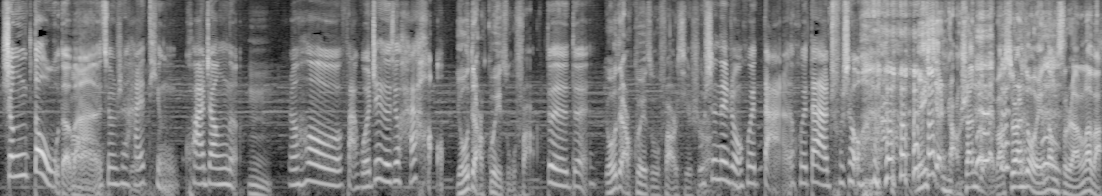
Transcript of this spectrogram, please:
争斗的吧，哦就是还挺夸张的。嗯，然后法国这个就还好，有点贵族范儿，对对对，有点贵族范儿，其实不是那种会打会大打出手。没现场扇嘴巴，虽然最后也弄死人了吧，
